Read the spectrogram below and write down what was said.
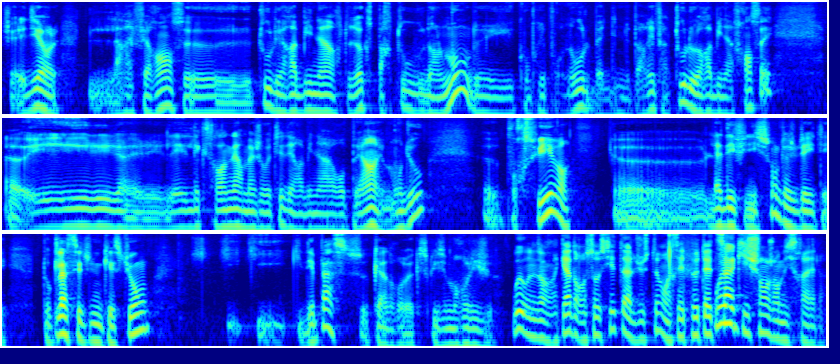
j'allais dire, la référence euh, de tous les rabbinats orthodoxes partout dans le monde, y compris pour nous, le Bedin de Paris, enfin tout le rabbinat français, euh, et l'extraordinaire majorité des rabbinats européens et mondiaux, euh, pour suivre euh, la définition de la judaïté. Donc là, c'est une question qui, qui, qui, dépasse ce cadre exclusivement religieux. Oui, on est dans un cadre sociétal, justement. C'est peut-être oui. ça qui change en Israël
